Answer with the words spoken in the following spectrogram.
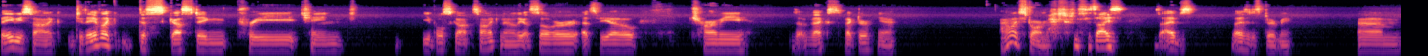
Baby Sonic. Do they have like disgusting pre-change evil Sonic? No, they got Silver, SVO, Charmy. Is that Vex? Vector? Yeah. I don't like Storm. his eyes, his eyes, his eyes disturb me. Um,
